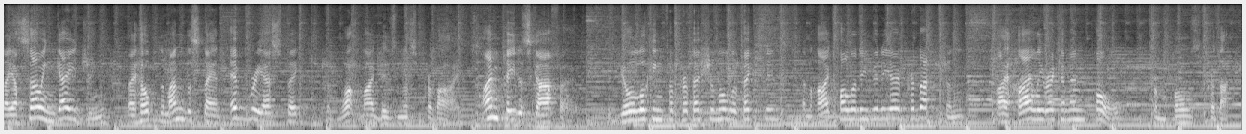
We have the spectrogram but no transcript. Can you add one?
they are so engaging they help them understand every aspect of what my business provides. I'm Peter Scarfo. If you're looking for professional, effective and high quality video production, I highly recommend Paul from Paul's Production.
